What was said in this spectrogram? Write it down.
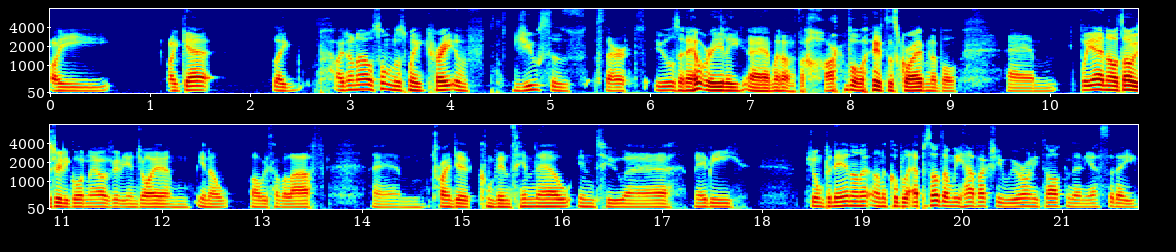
I I get like I don't know sometimes my creative juices start oozing out really. Um, I know it's a horrible way of describing it, but um, but yeah, no, it's always really good, and I always really enjoy it, and you know, always have a laugh. Um, trying to convince him now into uh maybe jumping in on a, on a couple of episodes, and we have actually we were only talking then yesterday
